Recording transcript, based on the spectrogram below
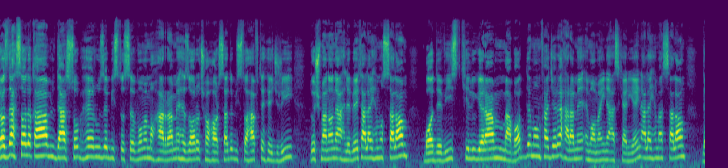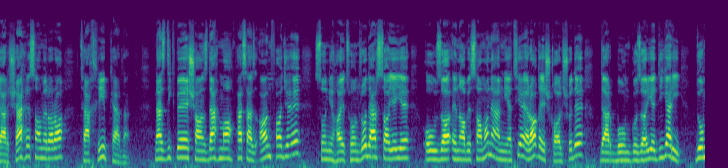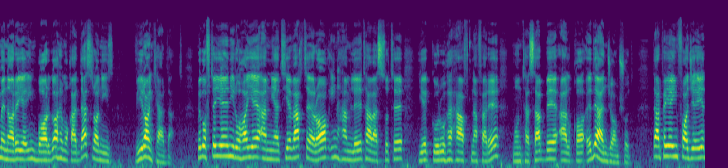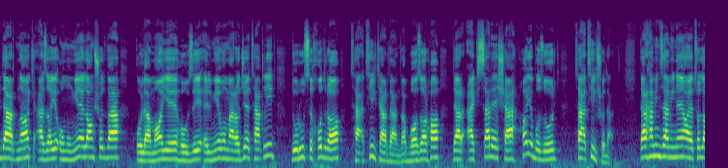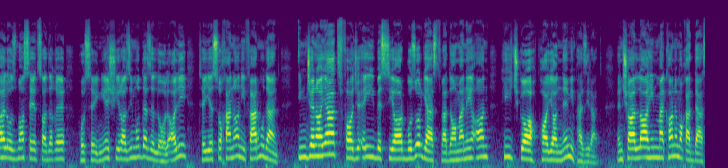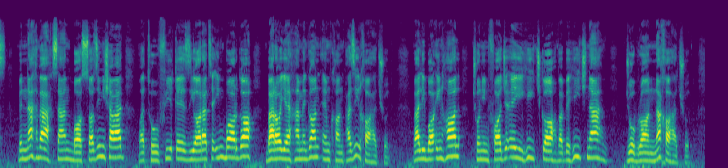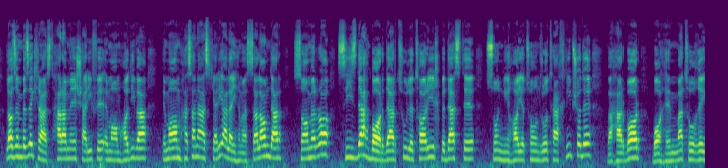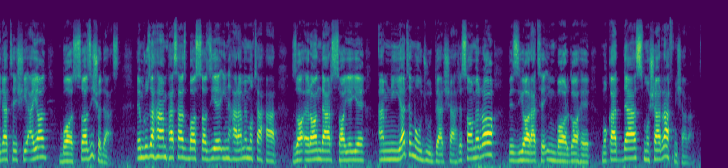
یازده سال قبل در صبح روز 23 محرم 1427 هجری دشمنان اهل بیت علیهم السلام با دویست کیلوگرم مواد منفجره حرم امامین عسکریین علیهم السلام در شهر سامرا را تخریب کردند. نزدیک به 16 ماه پس از آن فاجعه سنی های تندرو در سایه اوضاع نابسامان امنیتی عراق اشغال شده در بمبگذاری دیگری دو مناره این بارگاه مقدس را نیز ویران کردند. به گفته نیروهای امنیتی وقت عراق این حمله توسط یک گروه هفت نفره منتصب به القاعده انجام شد. در پی این فاجعه دردناک ازای عمومی اعلام شد و علمای حوزه علمیه و مراجع تقلید دروس خود را تعطیل کردند و بازارها در اکثر شهرهای بزرگ تعطیل شدند. در همین زمینه آیت الله العظما سید صادق حسینی شیرازی مدز الله العالی طی سخنانی فرمودند این جنایت فاجعه بسیار بزرگ است و دامنه آن هیچگاه پایان نمیپذیرد. انشاءالله این مکان مقدس به نحو احسن بازسازی می شود و توفیق زیارت این بارگاه برای همگان امکان پذیر خواهد شد. ولی با این حال چون این فاجعه هیچگاه و به هیچ نحو جبران نخواهد شد. لازم به ذکر است حرم شریف امام هادی و امام حسن عسکری علیهم السلام در سامرا سیزده بار در طول تاریخ به دست سنی های تندرو تخریب شده و هر بار با همت و غیرت شیعیان بازسازی شده است. امروز هم پس از بازسازی این حرم متحر زائران در سایه امنیت موجود در شهر سامرا به زیارت این بارگاه مقدس مشرف می شوند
